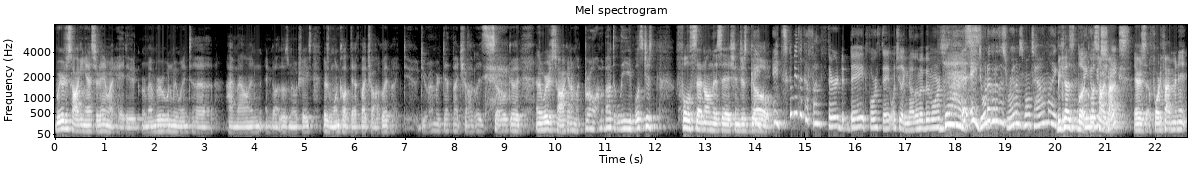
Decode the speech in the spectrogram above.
we were just talking yesterday, and we're like, hey, dude, remember when we went to High Mountain and got those milkshakes? There's one called Death by Chocolate. We're like, dude, do you remember Death by Chocolate? It's so good. And then we're just talking. I'm like, bro, I'm about to leave. Let's just full send on this ish and just go. Hey, this could be like a fun third date, fourth date once you like know them a bit more. Yes. Hey, do you want to go to this random small town? Like Because look, let's talk about it. There's a 45 minute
